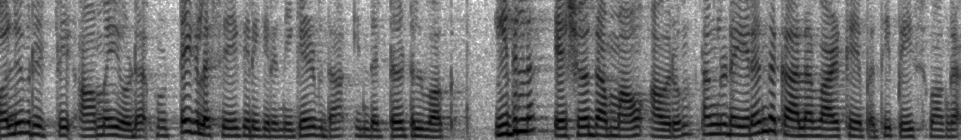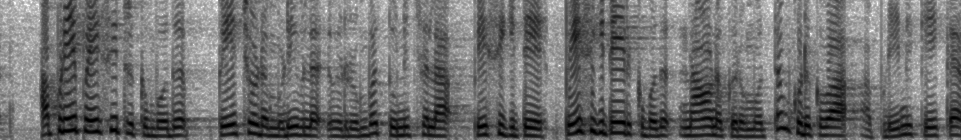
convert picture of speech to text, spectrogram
ஆலிவ் ரிட்லி ஆமையோட முட்டைகளை சேகரிக்கிற நிகழ்வு தான் இந்த டேர்ட்டில் வாக் இதில் யசோதாமாவும் அவரும் தங்களோட இறந்த கால வாழ்க்கையை பற்றி பேசுவாங்க. அப்படியே பேசிட்டு இருக்கும்போது பேச்சோட முடிவில் இவர் ரொம்ப துணிச்சலாக பேசிக்கிட்டே பேசிக்கிட்டே இருக்கும்போது நான் உனக்கு ஒரு மொத்தம் கொடுக்கவா அப்படின்னு கேட்க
